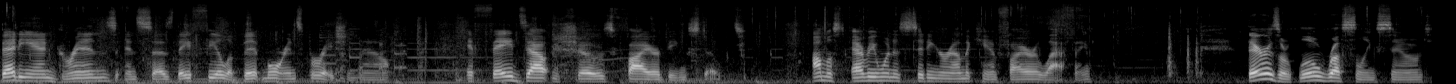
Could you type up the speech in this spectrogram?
Betty Ann grins and says they feel a bit more inspiration now. It fades out and shows fire being stoked. Almost everyone is sitting around the campfire laughing. There is a little rustling sound,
